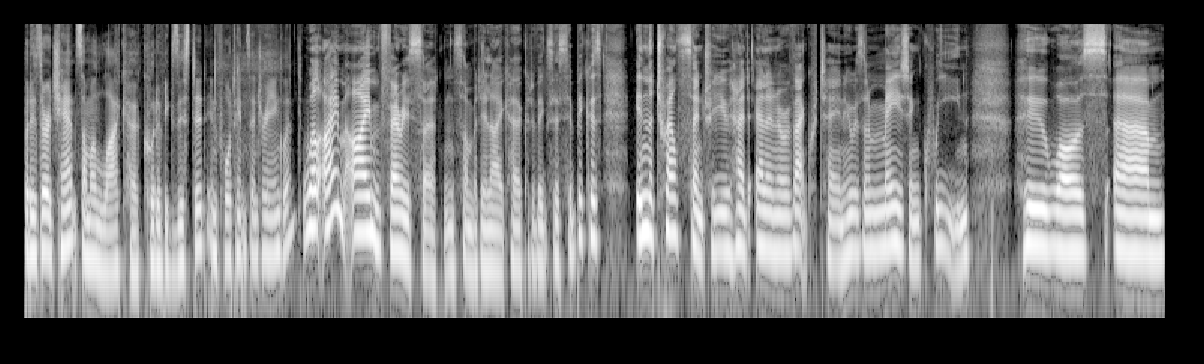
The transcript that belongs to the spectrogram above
but is there a chance someone like her could have existed in 14th century England? Well, I'm I'm very certain somebody like her could have existed because in the 12th century you had Eleanor of Aquitaine, who was an amazing queen, who was. Um,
